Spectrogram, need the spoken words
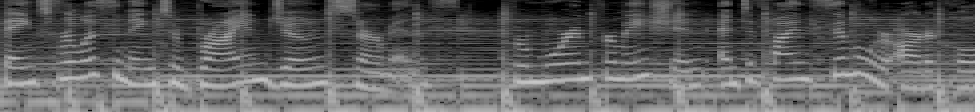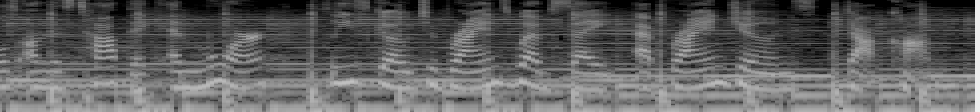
Thanks for listening to Brian Jones Sermons. For more information and to find similar articles on this topic and more, please go to Brian's website at brianjones.com.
